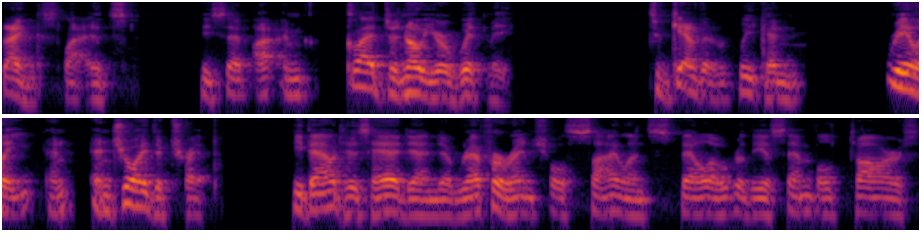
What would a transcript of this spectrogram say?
Thanks, lads, he said. I'm glad to know you're with me. Together we can really en- enjoy the trip. He bowed his head, and a reverential silence fell over the assembled tars.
